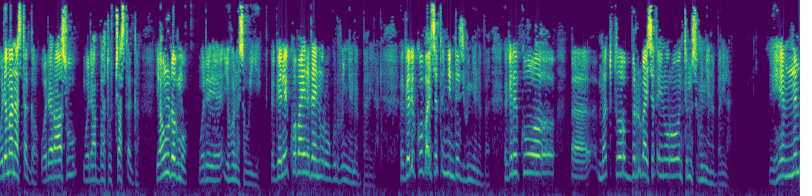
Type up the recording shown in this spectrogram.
ወደ ማን አስጠጋው? ወደ ራሱ ወደ አባቶች አስጠጋ። የአሁኑ ደግሞ ወደ የሆነ ሰውዬ እገሌ እኮ ባይረዳኝ ኖሮ ጉድ ሁኜ ነበር ይላል። እገሌ እኮ ባይሰጠኝ እንደዚህ ሁኜ ነበር። እገሌ እኮ መጥቶ ብር ባይሰጠኝ ኖሮ እንትንስ ሁኜ ነበር ይላል። ይሄንም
